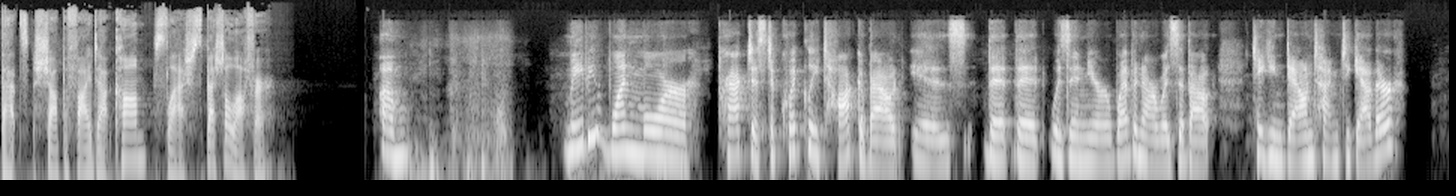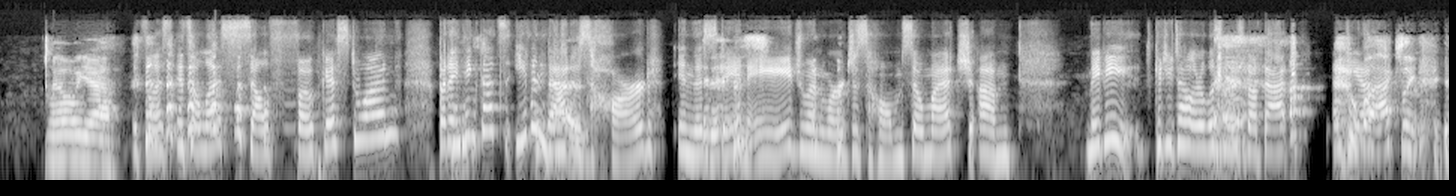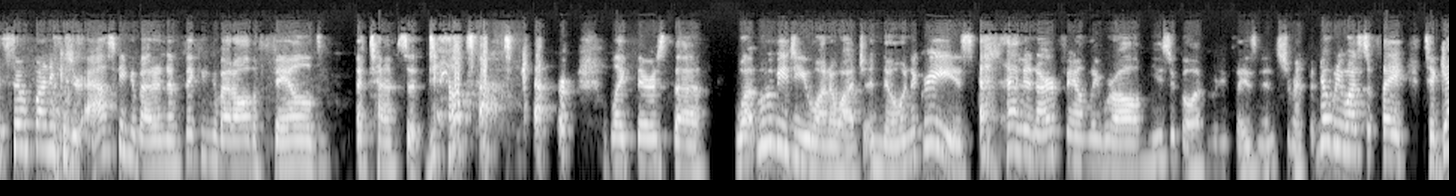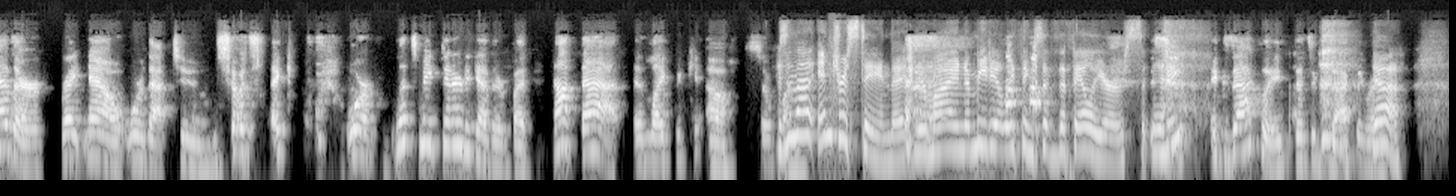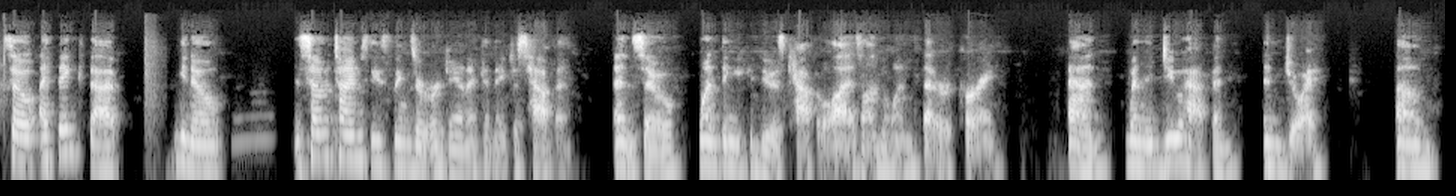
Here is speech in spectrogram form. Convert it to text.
That's shopify.com slash special offer. Um, maybe one more practice to quickly talk about is that that was in your webinar was about taking downtime together Oh yeah. it's less it's a less self-focused one but i think that's even It that is is. hard in this It day and age when we're just home so much um maybe could you tell our listeners about that idea Well, actually, it's so funny because you're asking about it, and I'm thinking about all the failed attempts at downtime together. Like, there's the what movie do you want to watch? And no one agrees. And then in our family, we're all musical. Everybody plays an instrument, but nobody wants to play together right now or that tune. So it's like, or let's make dinner together, but not that. And like, we can't, oh, so funny. isn't that interesting that your mind immediately thinks of the failures See? exactly. That's exactly right. yeah So I think that, you know, sometimes these things are organic and they just happen. And so one thing you can do is capitalize on the ones that are occurring. And when they do happen, enjoy. Um,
